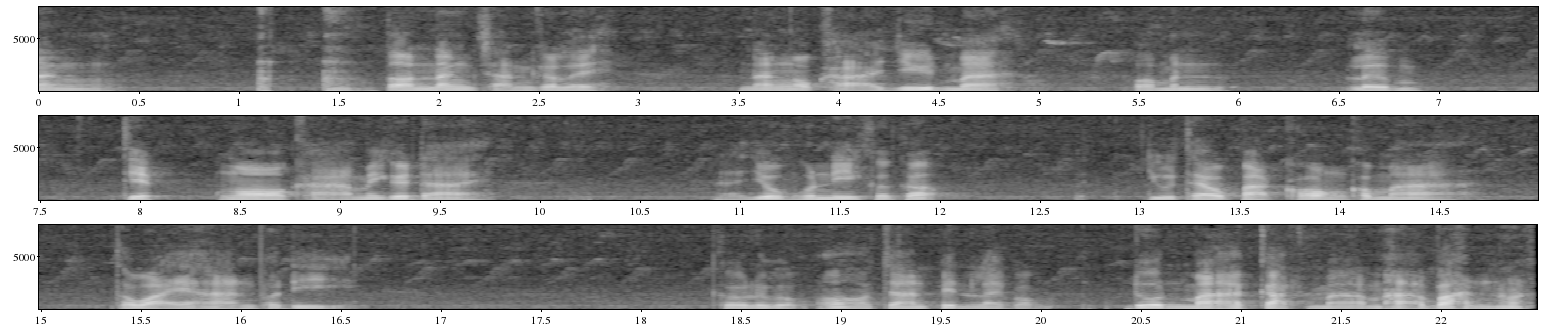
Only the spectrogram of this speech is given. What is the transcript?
นั่งตอนนั่งฉันก็เลย นั่งเอาขายืดมา เพราะมันเริ่มเจ็บงอขาไม่ก็ได้ โยมคนนี้ก็ก็อยู่แถวปากคลองเข้ามาถวายอาหารพอดี ก็เลยบอกอ๋ออาจารย์เป็นอะไรบอก โดนหมากัดมาหมาบ้านนน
